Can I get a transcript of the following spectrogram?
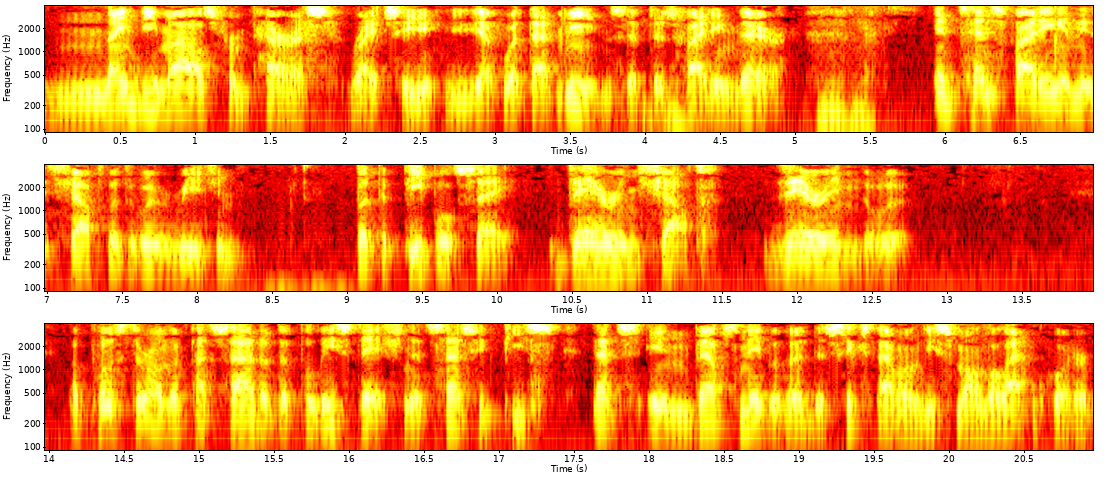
90 miles from Paris, right? So you, you get what that means if there's fighting there. Mm-hmm. Intense fighting in the Chartres-Dreux region. But the people say, they're in Chartres, they're in Dreux. A poster on the facade of the police station at Saint-Sulpice, that's in Werth's neighborhood, the 6th arrondissement, the Latin Quarter.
